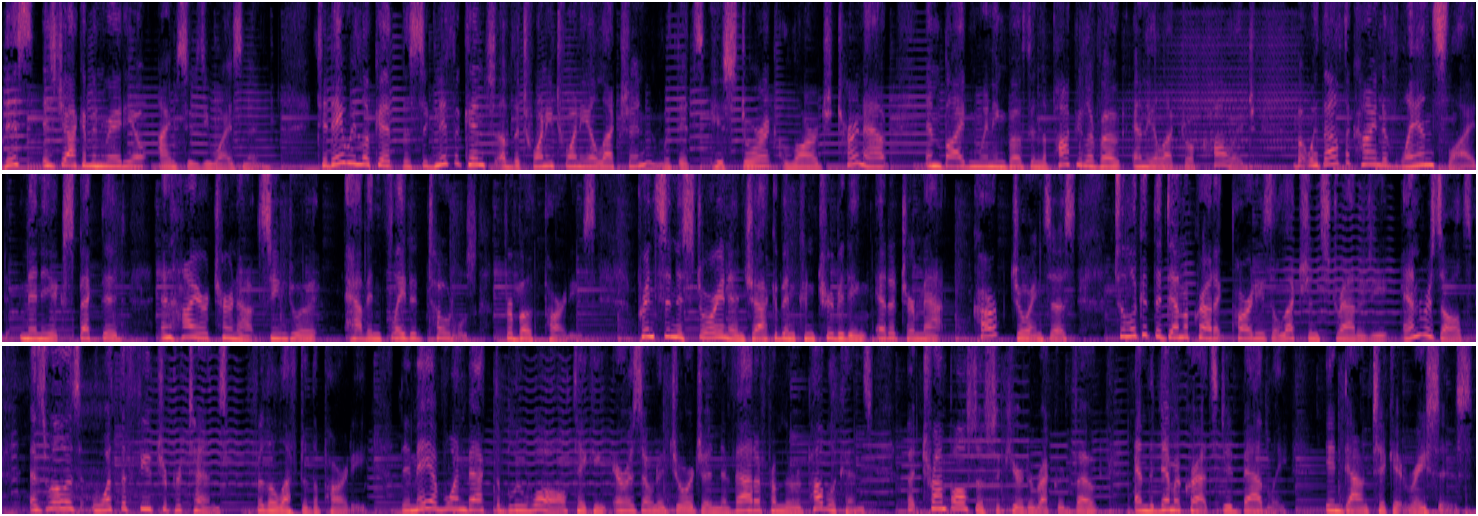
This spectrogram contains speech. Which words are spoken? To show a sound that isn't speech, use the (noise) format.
This is Jacobin Radio. I'm Suzi Weissman. Today we look at the significance of the 2020 election with its historic large turnout and Biden winning both in the popular vote and the electoral college, but without the kind of landslide many expected and higher turnout seemed to have inflated totals for both parties. Princeton historian and Jacobin contributing editor Matt Karp joins us to look at the Democratic Party's election strategy and results, as well as what the future pretends for the left of the party. They may have won back the blue wall, taking Arizona, Georgia, and Nevada from the Republicans, but Trump also secured a record vote, and the Democrats did badly in down ticket races.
